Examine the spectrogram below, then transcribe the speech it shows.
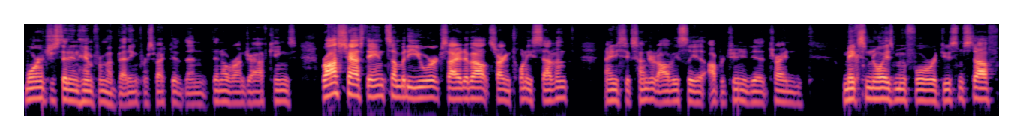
More interested in him from a betting perspective than than over on DraftKings. Ross Chastain, somebody you were excited about, starting 27th, 9600. Obviously, an opportunity to try and make some noise, move forward, do some stuff.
